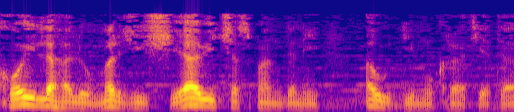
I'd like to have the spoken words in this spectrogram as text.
خۆی لە هەلومەرجی شیاوی چەسپاندنی ئەو دیموکراتیەتە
